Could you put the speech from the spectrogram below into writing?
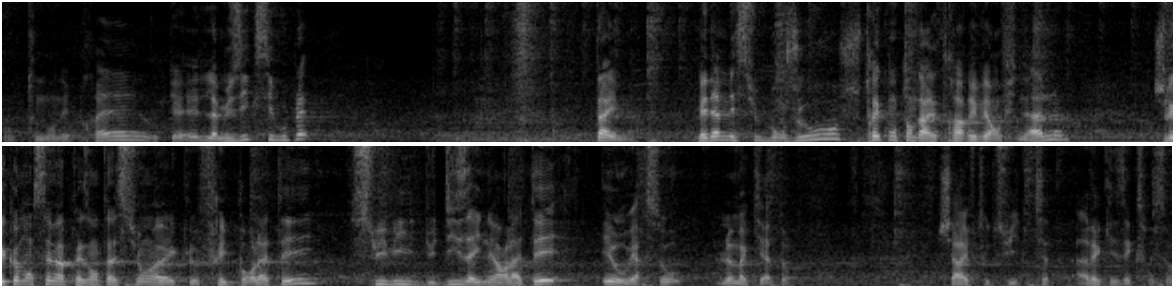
Donc tout le monde est prêt, ok. La musique, s'il vous plaît. Time. Mesdames, Messieurs, bonjour. Je suis très content d'être arrivé en finale. Je vais commencer ma présentation avec le fric pour latte, suivi du designer latte et au verso, le macchiato. J'arrive tout de suite avec les expressos.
